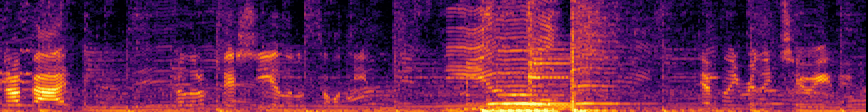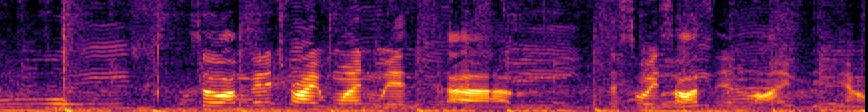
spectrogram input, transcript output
Not bad. A little fishy, a little salty. Definitely really chewy. So I'm gonna try one with um, the soy sauce and lime now.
